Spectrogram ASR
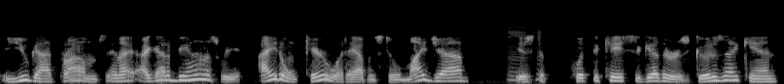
you got problems. And I, I got to be honest with you. I don't care what happens to them. My job is Mhm. to put the case together as good as I can,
